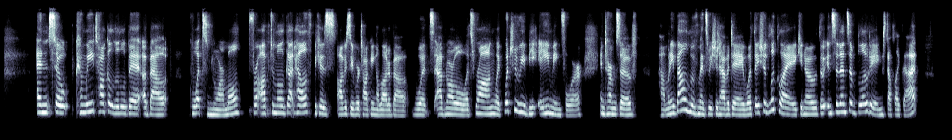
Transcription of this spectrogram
and so, can we talk a little bit about what's normal for optimal gut health? Because obviously, we're talking a lot about what's abnormal, what's wrong. Like, what should we be aiming for in terms of how many bowel movements we should have a day, what they should look like, you know, the incidence of bloating, stuff like that?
